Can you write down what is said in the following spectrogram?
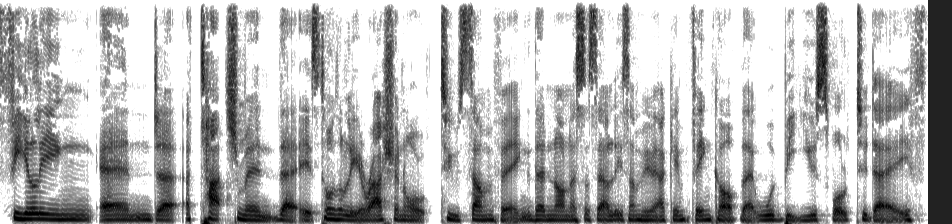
feeling and uh, attachment that is totally irrational to something than not necessarily something I can think of that would be useful today if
